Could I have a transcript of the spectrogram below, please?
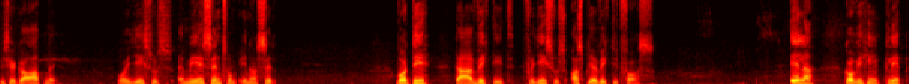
vi skal gøre op med, hvor Jesus er mere i centrum end os selv. Hvor det, der er vigtigt for Jesus, også bliver vigtigt for os. Eller går vi helt glip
